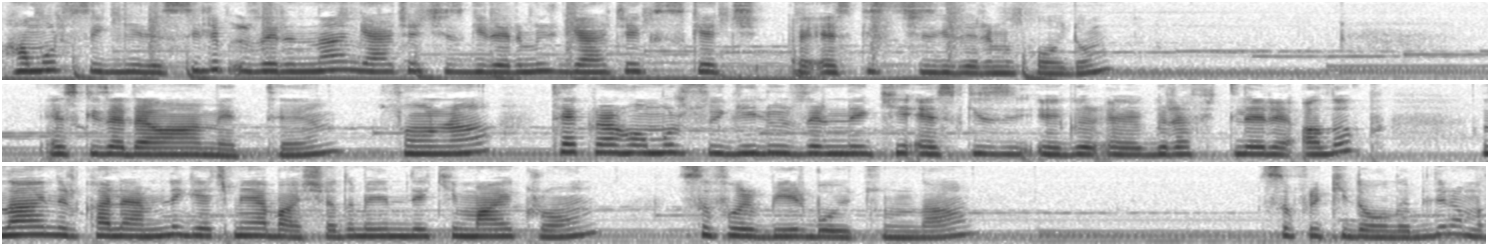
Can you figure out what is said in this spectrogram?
hamur silgiyle silip üzerinden gerçek çizgilerimi, gerçek sketch, e, eskiz çizgilerimi koydum. Eskize devam ettim. Sonra tekrar hamur silgiyle üzerindeki eskiz e, e, grafitleri alıp liner kalemle geçmeye başladım. Elimdeki Micron 01 boyutunda. 02 de olabilir ama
